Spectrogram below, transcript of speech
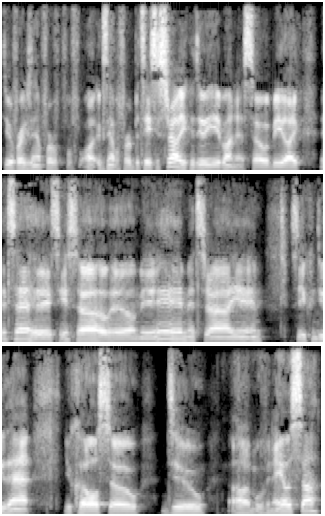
do, for example, for, for example, for B'tzeis Yisrael, you could do Yibanes. So it would be like, B'tzeis Yisrael Mitzrayim. So you can do that. You could also do um, Uveneosa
